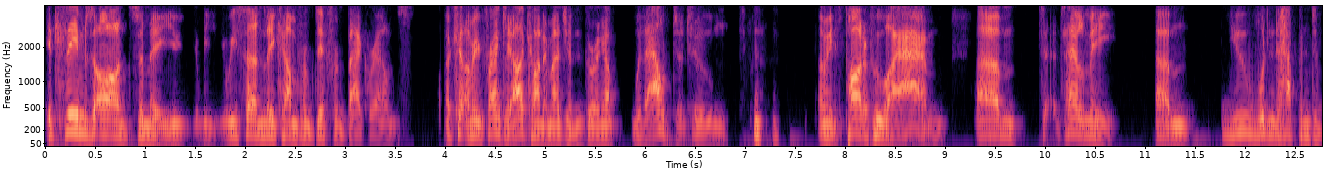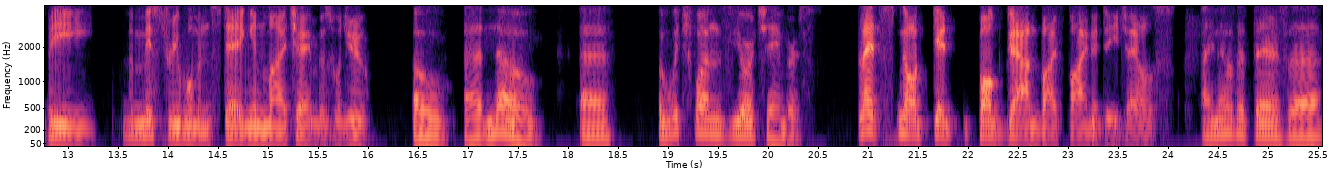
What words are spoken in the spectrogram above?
it seems odd to me. You, we, we certainly come from different backgrounds. I, I mean, frankly, I can't imagine growing up without a tomb. I mean, it's part of who I am. Um, t- tell me, um, you wouldn't happen to be the mystery woman staying in my chambers, would you? Oh, uh, no. Uh, which one's your chambers? Let's not get bogged down by finer details. I know that there's a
